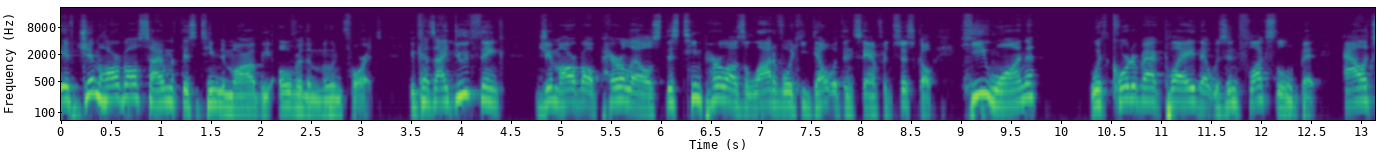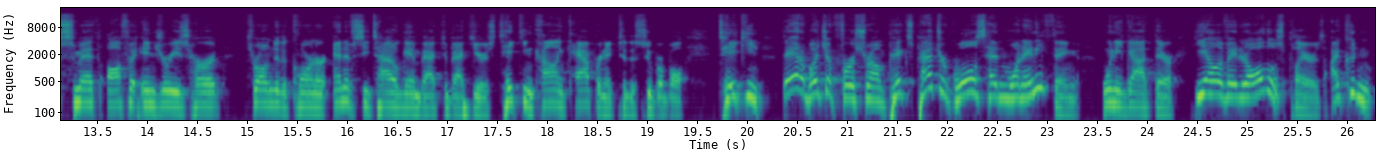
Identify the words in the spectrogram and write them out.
if Jim Harbaugh signed with this team tomorrow, I'd be over the moon for it because I do think Jim Harbaugh parallels this team parallels a lot of what he dealt with in San Francisco. He won with quarterback play that was in flux a little bit. Alex Smith off of injuries, hurt, thrown to the corner, NFC title game back to back years, taking Colin Kaepernick to the Super Bowl, taking, they had a bunch of first round picks. Patrick Willis hadn't won anything when he got there. He elevated all those players. I couldn't,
